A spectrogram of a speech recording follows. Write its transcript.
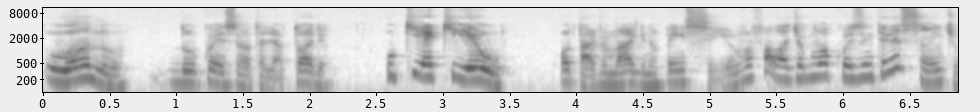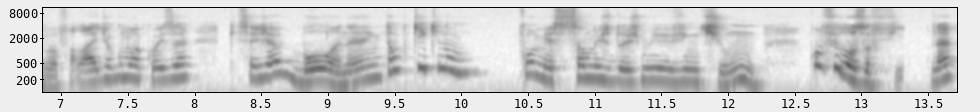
o ano do conhecimento aleatório, o que é que eu, Otávio Magno, pensei? Eu vou falar de alguma coisa interessante, vou falar de alguma coisa que seja boa, né? Então por que, que não começamos 2021 com filosofia, né?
